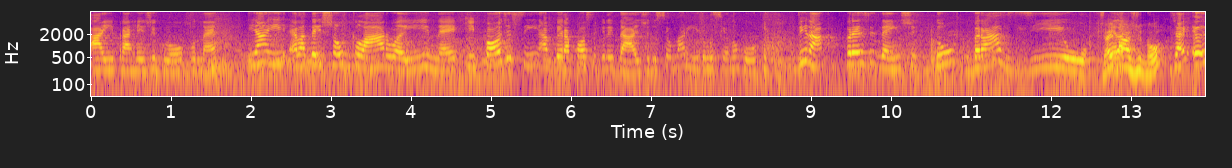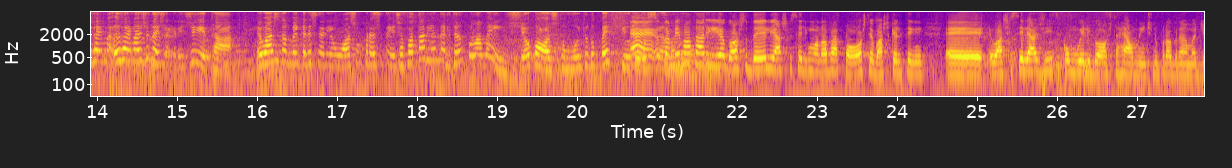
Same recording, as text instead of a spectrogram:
aí para a Rede Globo, né? E aí ela deixou claro aí, né, que pode sim haver a possibilidade do seu marido, Luciano Huck, virar presidente do Brasil. Já Ela- imaginou? Já, eu, já, eu já imaginei, você acredita? Eu acho também que ele seria um ótimo presidente. Eu votaria nele tranquilamente. Eu gosto muito do perfil do É, Luciano eu também Huck. votaria, eu gosto dele, acho que seria uma nova aposta. Eu acho que ele tem. é, eu acho que se ele agisse como ele gosta realmente no programa, de-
